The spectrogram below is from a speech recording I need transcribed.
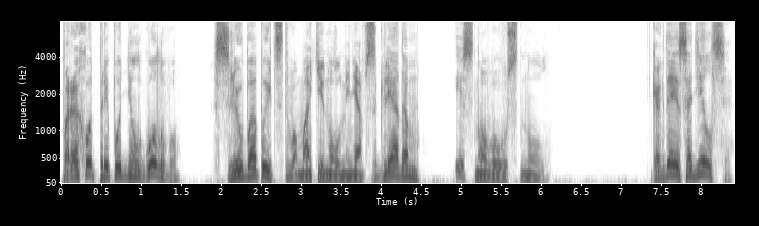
Пароход приподнял голову, с любопытством окинул меня взглядом и снова уснул. Когда я садился,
